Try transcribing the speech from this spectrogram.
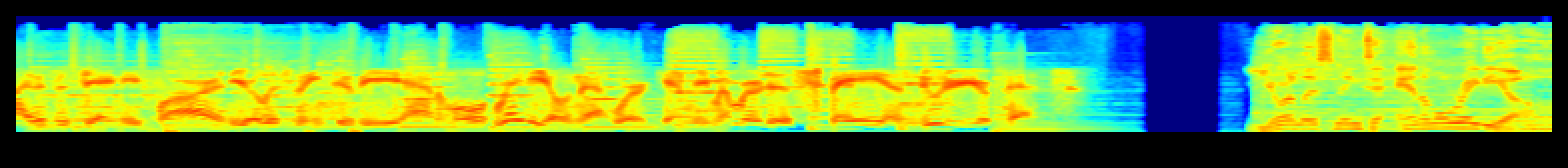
Hi, this is Jamie Farr, and you're listening to the Animal Radio Network. And remember to spay and neuter your pets. You're listening to Animal Radio.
